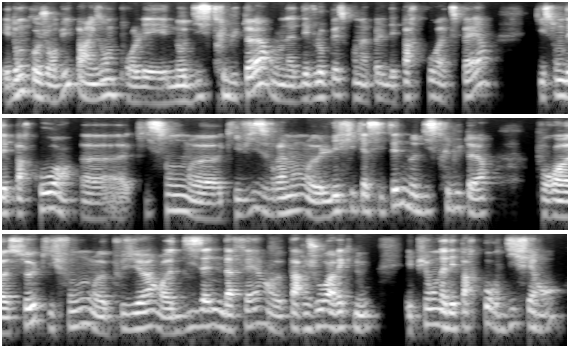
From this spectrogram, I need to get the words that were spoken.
Et donc aujourd'hui, par exemple, pour nos distributeurs, on a développé ce qu'on appelle des parcours experts, qui sont des parcours qui, sont, qui visent vraiment l'efficacité de nos distributeurs pour ceux qui font plusieurs dizaines d'affaires par jour avec nous. Et puis, on a des parcours différents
